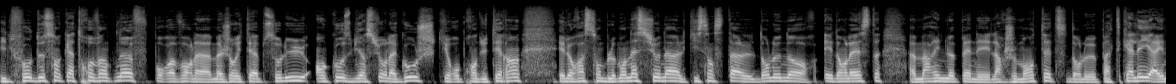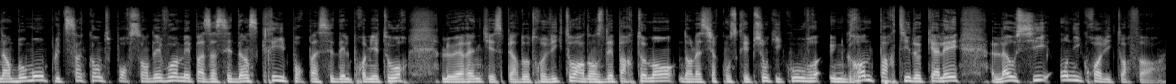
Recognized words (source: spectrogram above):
Il faut 289 pour avoir la majorité absolue. En cause, bien sûr, la gauche qui reprend du terrain et le Rassemblement national qui s'installe dans le nord et dans l'est. Marine Le Pen est largement en tête dans le Pas-de-Calais, à Hénin-Beaumont, plus de 50% des voix, mais pas assez d'inscrits pour passer dès le premier tour. Le RN qui espère d'autres victoires dans ce département, dans la circonscription qui couvre une grande partie de Calais. Là aussi, on y croit, Victoire Fort.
